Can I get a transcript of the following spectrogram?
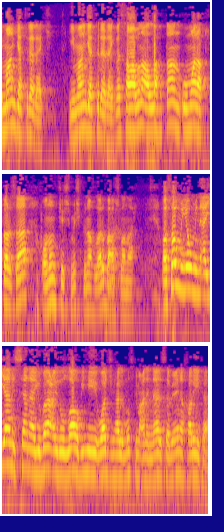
iman gətirərək, iman gətirərək və savabını Allahdan umaraq tutarsa, onun keçmiş günahları bağışlanar. Və savmu yevmin əyyəmis sənə yubaidullahu bihi vəchəl muslim anin nəri səbi'inə xarifə.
